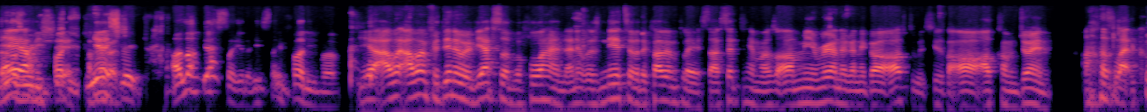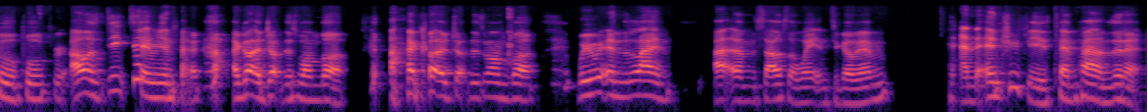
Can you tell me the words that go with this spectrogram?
That yeah, was really funny. Yeah, I love Yasa, you know, he's so funny, bro. Yeah, I went I went for dinner with Yasa beforehand and it was near to the clubbing place. So I said to him, I was like, oh, me and Rion are gonna go out afterwards. He was like, Oh, I'll come join. I was like, cool, pull through. I was deep to him, you know. I gotta drop this one bar. I gotta drop this one bar. We were in the line at um Salsa waiting to go in, and the entry fee is 10 pounds, isn't it?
